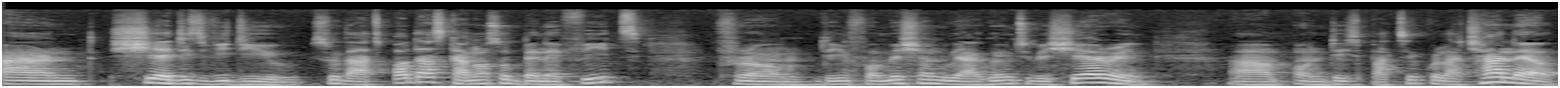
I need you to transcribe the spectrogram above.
and share this video so that others can also benefit from the information we are going to be sharing um, on this particular channel.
